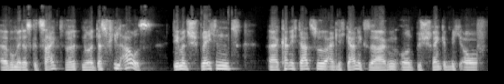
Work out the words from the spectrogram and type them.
äh, wo mir das gezeigt wird. Nur das fiel aus. Dementsprechend äh, kann ich dazu eigentlich gar nichts sagen und beschränke mich auf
